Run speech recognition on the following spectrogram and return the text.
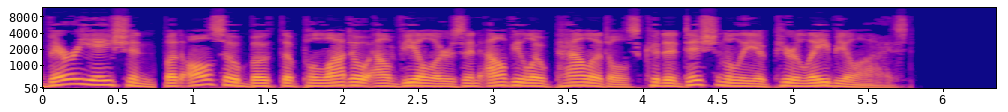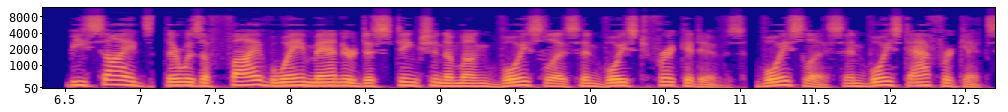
variation but also both the palato-alveolars and alveolo-palatals could additionally appear labialized. Besides, there was a five-way manner distinction among voiceless and voiced fricatives, voiceless and voiced affricates,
